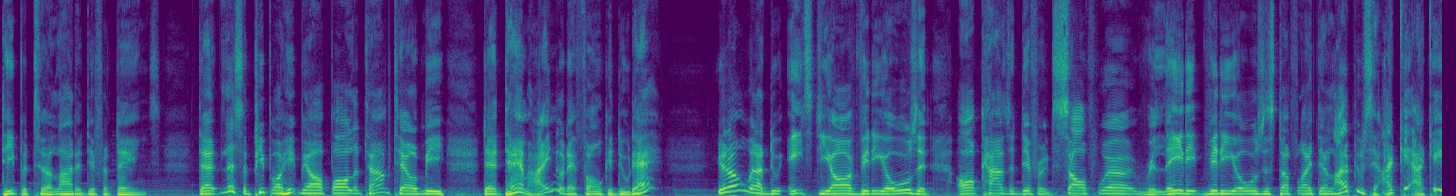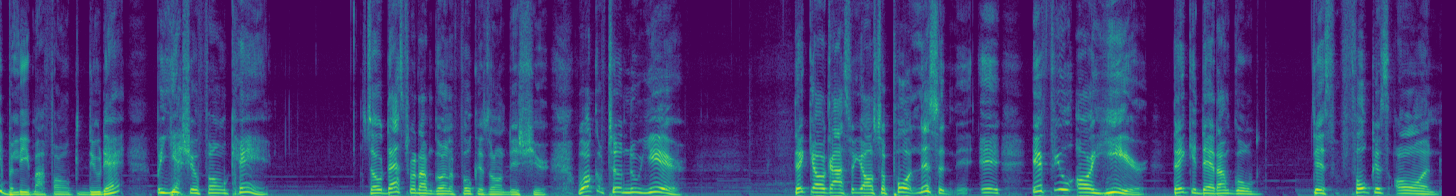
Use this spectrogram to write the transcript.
deeper to a lot of different things. That listen, people hit me up all the time, tell me that damn, I didn't know that phone could do that. You know, when I do HDR videos and all kinds of different software related videos and stuff like that, a lot of people say, I can't, I can't believe my phone can do that. But yes, your phone can. So that's what I'm going to focus on this year. Welcome to a new year. Thank y'all guys for y'all support. Listen, if you are here thinking that I'm going to just focus on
